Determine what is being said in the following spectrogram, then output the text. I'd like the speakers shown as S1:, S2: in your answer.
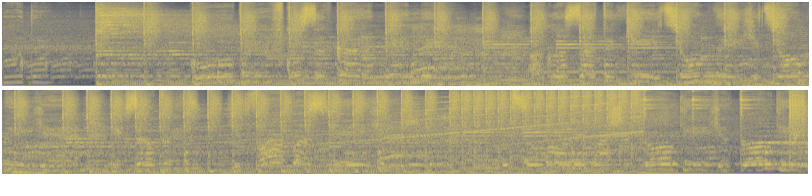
S1: годы. Губы вкуса карамели А глаза такие темные, темные. Их забыть едва посмеешь Поцелуи наши долгие, долгие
